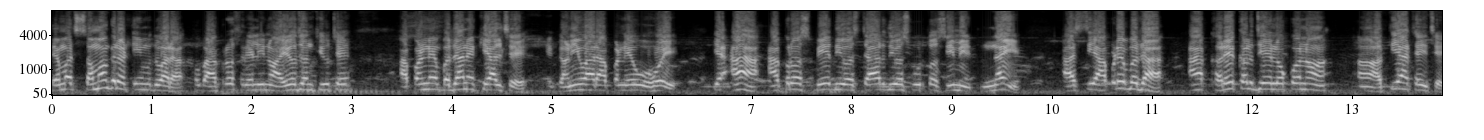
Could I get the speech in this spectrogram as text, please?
તેમજ સમગ્ર ટીમ દ્વારા ખૂબ આક્રોશ રેલીનું આયોજન થયું છે. આપણને બધાને ખ્યાલ છે કે ઘણીવાર આપણને એવું હોય કે આ આક્રોશ બે દિવસ, ચાર દિવસ પૂરતો સીમિત નહીં. આજથી આપણે બધા આ ખરેખર જે લોકોનો હત્યા થઈ છે,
